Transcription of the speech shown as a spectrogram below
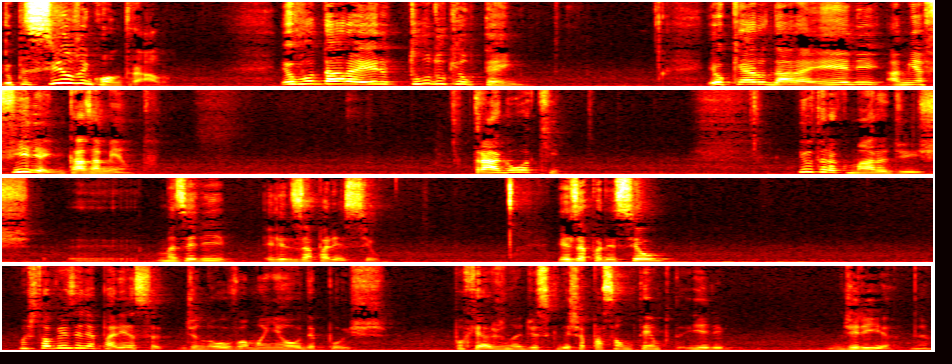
Eu preciso encontrá-lo. Eu vou dar a ele tudo o que eu tenho. Eu quero dar a ele a minha filha em casamento. Traga-o aqui. E o Tarakumara diz: Mas ele, ele desapareceu. Ele desapareceu mas talvez ele apareça de novo amanhã ou depois. Porque a Arjuna disse que deixa passar um tempo e ele diria, né?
